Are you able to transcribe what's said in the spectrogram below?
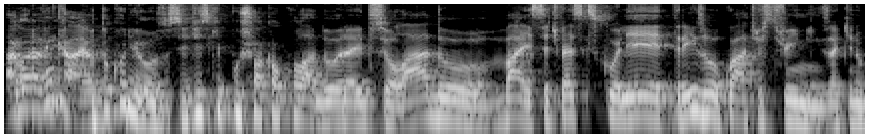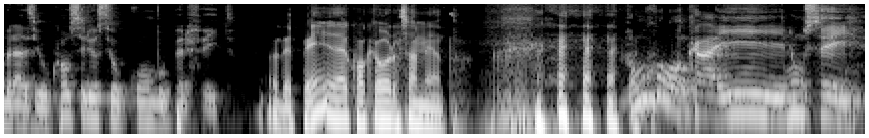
Agora vem cá, eu tô curioso. Você disse que puxou a calculadora aí do seu lado. Vai, se você tivesse que escolher três ou quatro streamings aqui no Brasil, qual seria o seu combo perfeito? Depende, né? Qual é o orçamento. Vamos colocar aí, não sei,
